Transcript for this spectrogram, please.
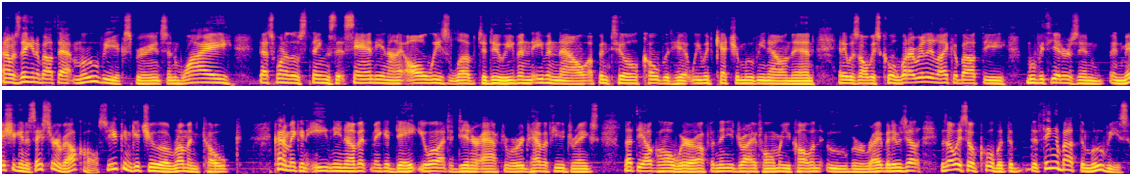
And I was thinking about that movie experience and why that's one of those things that Sandy and I always loved to do. Even even now, up until COVID hit, we would catch a movie now and then, and it was always cool. What I really like about the movie theaters in in Michigan is they serve alcohol, so you can get you a rum and coke kind of make an evening of it, make a date. You go out to dinner afterward, have a few drinks, let the alcohol wear off, and then you drive home or you call an Uber, right? But it was it was always so cool. But the the thing about the movies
